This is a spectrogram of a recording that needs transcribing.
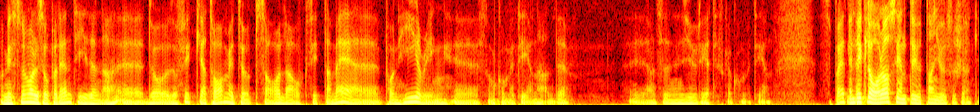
Åtminstone var det så på den tiden. Eh, då, då fick jag ta mig till Uppsala och sitta med på en hearing eh, som kommittén hade. Alltså den djuretiska kommittén. Men vi klarar oss inte utan djurförsök?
